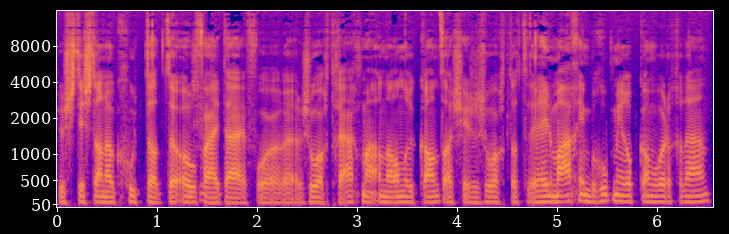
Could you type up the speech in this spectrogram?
Dus het is dan ook goed dat de overheid daarvoor uh, zorg draagt. Maar aan de andere kant, als je er zorgt dat er helemaal geen beroep meer op kan worden gedaan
